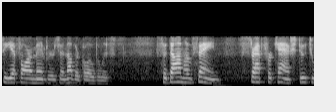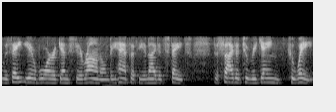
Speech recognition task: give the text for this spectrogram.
CFR members, and other globalists. Saddam Hussein, strapped for cash due to his eight year war against Iran on behalf of the United States, decided to regain Kuwait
